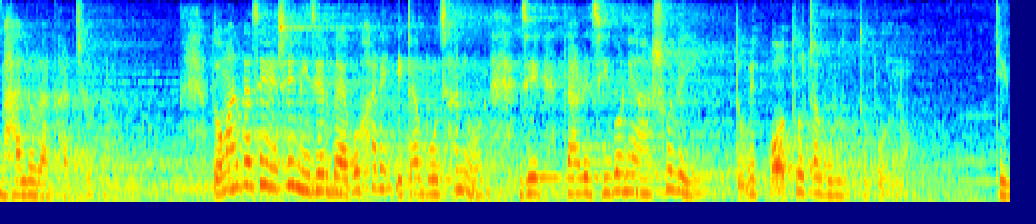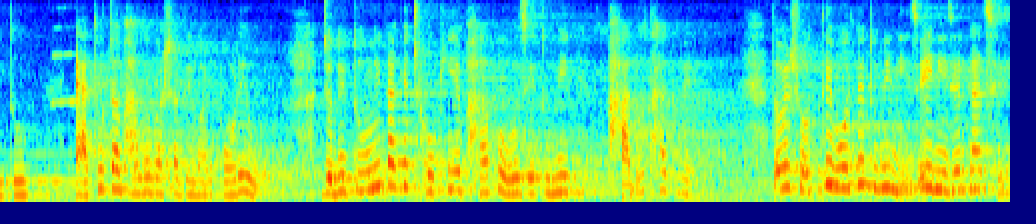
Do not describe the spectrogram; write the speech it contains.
ভালো রাখার জন্য। তোমার কাছে এসে নিজের ব্যবহারে এটা বোঝানোর যে তার জীবনে আসলেই তুমি কতটা গুরুত্বপূর্ণ। কিন্তু এতটা ভালোবাসা দেওয়ার পরেও যদি তুমি তাকে ঠকিয়ে ভাবো যে তুমি ভালো থাকবে, তবে সত্যি বলতে তুমি নিজেই নিজের কাছে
